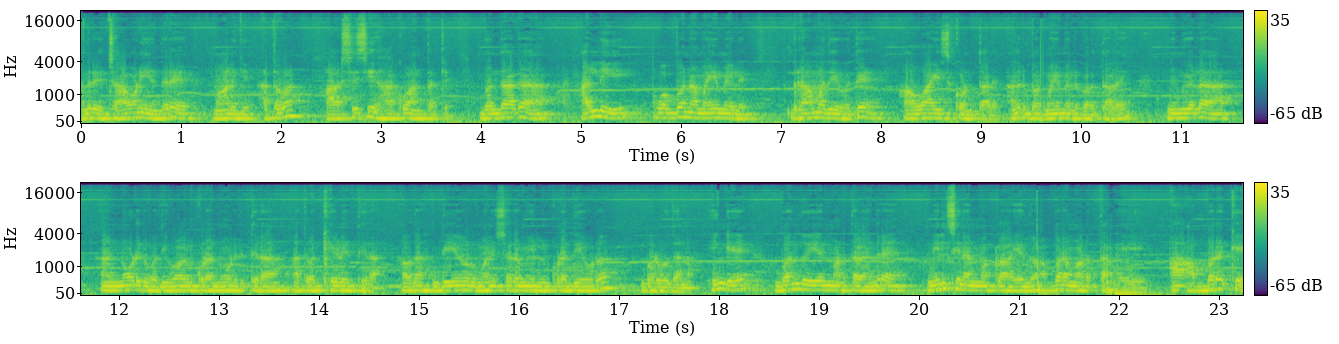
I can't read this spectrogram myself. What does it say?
ಅಂದರೆ ಚಾವಣಿ ಎಂದರೆ ಮಾಳಿಗೆ ಅಥವಾ ಆರ್ ಸಿ ಸಿ ಹಾಕುವ ಹಂತಕ್ಕೆ ಬಂದಾಗ ಅಲ್ಲಿ ಒಬ್ಬನ ಮೈ ಮೇಲೆ ಗ್ರಾಮ ದೇವತೆ ಆವಾಹಿಸ್ಕೊಳ್ತಾಳೆ. ಅಂದರೆ ಮೈ ಮೇಲೆ ಬರ್ತಾಳೆ ನಿಮಗೆಲ್ಲ ನೋಡಿರ್ಬೋದು ಇವಾಗಲೂ ಕೂಡ ನೋಡಿರ್ತೀರಾ ಅಥವಾ ಕೇಳಿರ್ತೀರಾ? ಹೌದಾ? ದೇವರು ಮನುಷ್ಯರ ಮೇಲೂ ಕೂಡ ದೇವರು ಬರುವುದನ್ನು. ಹಿಂಗೆ ಬಂದು ಏನು ಮಾಡ್ತಾಳೆ ಅಂದರೆ ನಿಲ್ಲಿಸಿ ನನ್ನ ಮಕ್ಕಳ ಎಂದು ಅಬ್ಬರ ಮಾಡುತ್ತಾಳೆ. ಆ ಅಬ್ಬರಕ್ಕೆ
